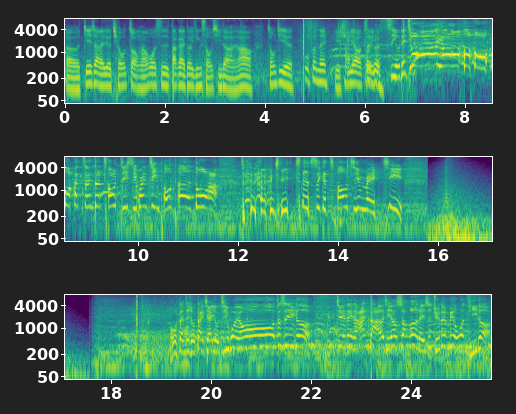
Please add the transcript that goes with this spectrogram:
呃，接下来的球种啊，或是大概都已经熟悉的，然后中继的部分呢，也需要做一个是有点久。哎呦，哇，真的超级喜欢镜头特多啊！这两局，这是一个超级美技。哦，但这球带起来有机会哦，这是一个界内的安打，而且要上二垒是绝对没有问题的。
